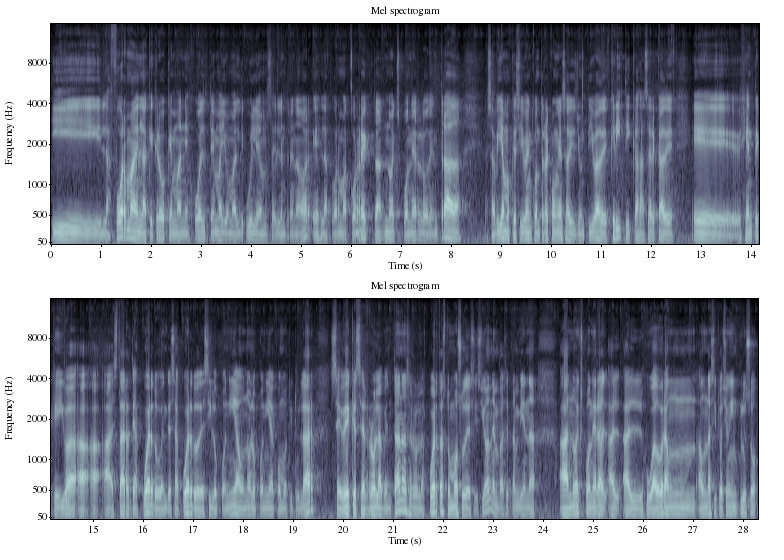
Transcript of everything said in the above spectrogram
y la forma en la que creo que manejó el tema Yomal Williams, el entrenador, es la forma correcta, no exponerlo de entrada sabíamos que se iba a encontrar con esa disyuntiva de críticas acerca de eh, gente que iba a, estar de acuerdo o en desacuerdo de si lo ponía o no lo ponía como titular. Se ve que cerró la ventana, cerró las puertas, tomó su decisión en base también a, no exponer al, jugador a, una situación incluso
